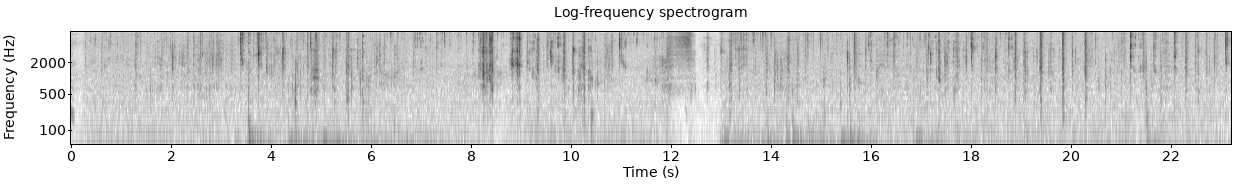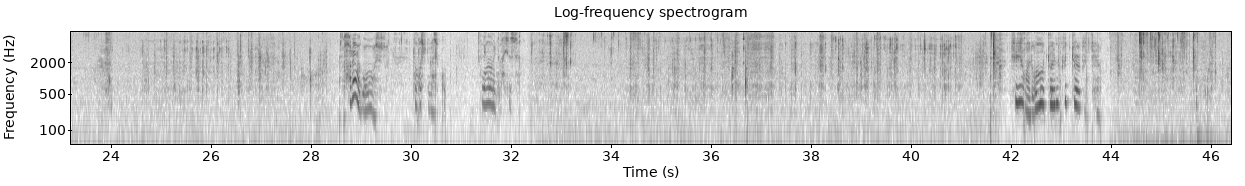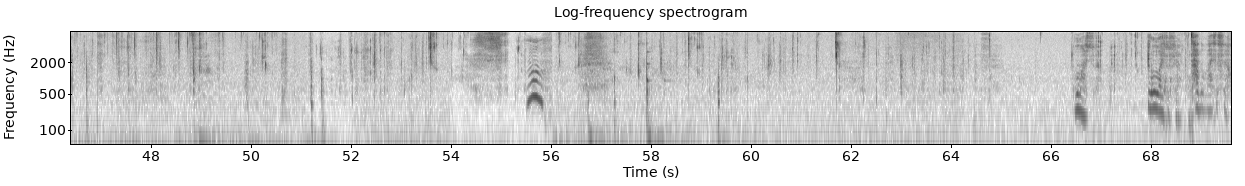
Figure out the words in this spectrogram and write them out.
카레가 너무 맛있어요. 돈가스도 맛있고 냉모밀도 맛있었어요. 치즈가 너무 쫄깃쫄깃해요. 너무 맛있어요. 너무 맛있었어요. 다 너무 맛있었어요.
